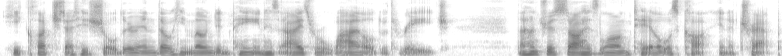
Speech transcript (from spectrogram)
He clutched at his shoulder, and though he moaned in pain, his eyes were wild with rage. The huntress saw his long tail was caught in a trap.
